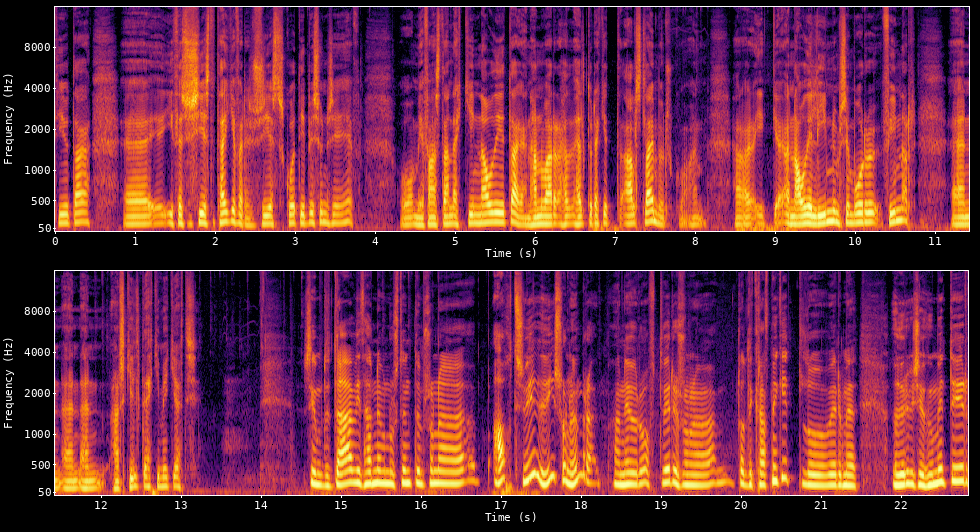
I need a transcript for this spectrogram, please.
tíu daga uh, í þessu síðasta tækifæri, þessu síðasta skoti í bissunni sem ég hef og mér fannst hann ekki náði í dag en hann var heldur ekkit alls slæmur sko. hann, hann náði línum sem voru fínar en, en, en hann skildi ekki mikið eftir Sigmundur Davíð, hann hefur nú stundum svona átt sviðið í svona umræðum. Hann hefur oft verið svona doldið kraftmikill og verið með öðruvísi hugmyndir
